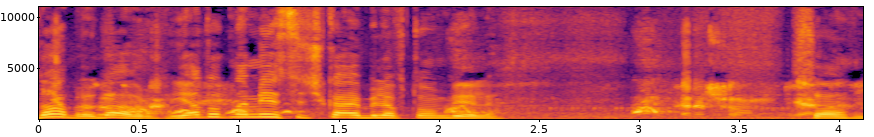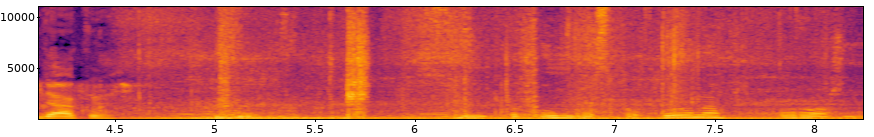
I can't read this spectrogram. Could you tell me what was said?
Добре, добре. Я тут на місці чекаю біля автомобіля. Хорошо. Дякую. Все, дякую. Умбра спортивна, порожня.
